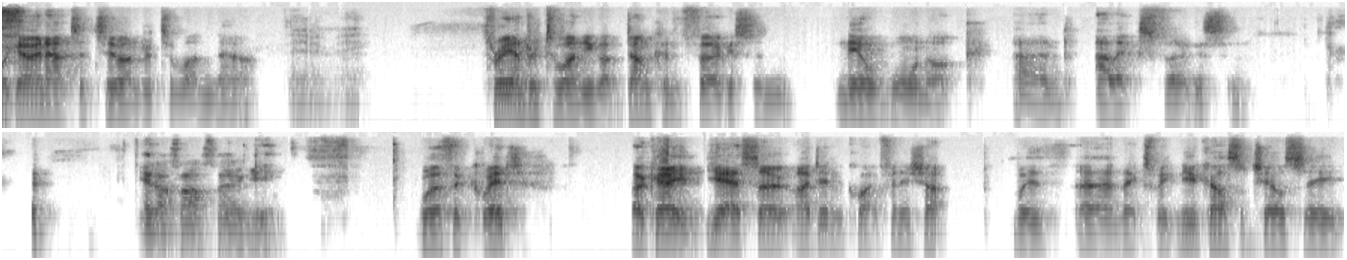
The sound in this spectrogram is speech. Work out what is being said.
We're going out to 200 to 1 now. Dear me. 300 to 1, you got Duncan Ferguson, Neil Warnock, and Alex Ferguson. Get off our Fergie. Worth a quid. Okay, yeah, so I didn't quite finish up with uh, next week Newcastle, Chelsea.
